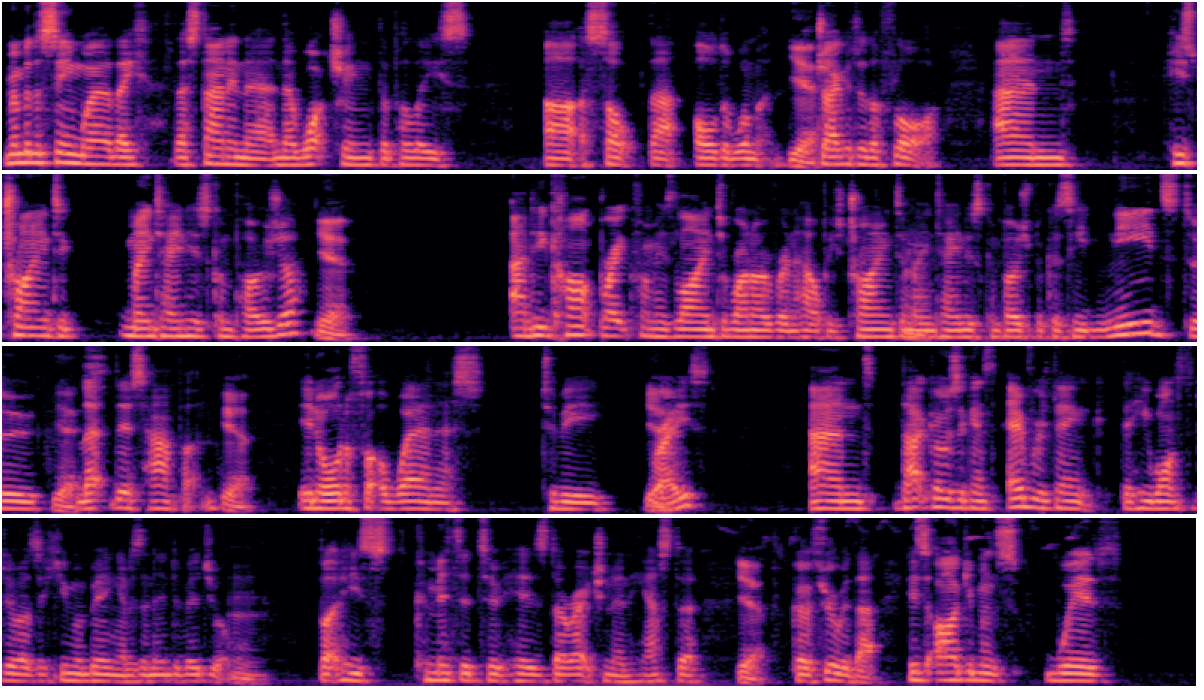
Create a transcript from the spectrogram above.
remember the scene where they they're standing there and they're watching the police uh, assault that older woman, Yeah. drag her to the floor, and he's trying to maintain his composure Yeah. and he can't break from his line to run over and help. He's trying to maintain his composure because he needs to Mm. Yes. let this happen Yeah. in order for awareness to be Yeah. raised. And that goes against everything that he wants to do as a human being and as an individual. Mm. But he's committed to his direction and he has to Yeah. go through with that. His arguments with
